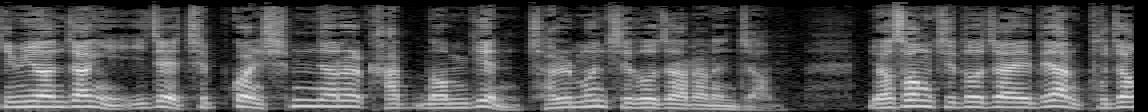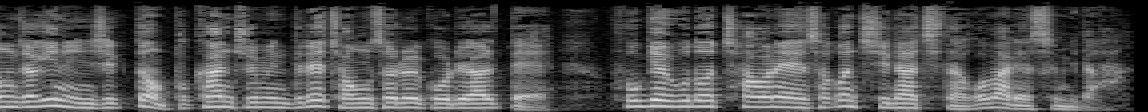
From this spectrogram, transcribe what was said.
김 위원장이 이제 집권 10년을 갓 넘긴 젊은 지도자라는 점, 여성 지도자에 대한 부정적인 인식 등 북한 주민들의 정서를 고려할 때 후계구도 차원의 해석은 지나치다고 말했습니다.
